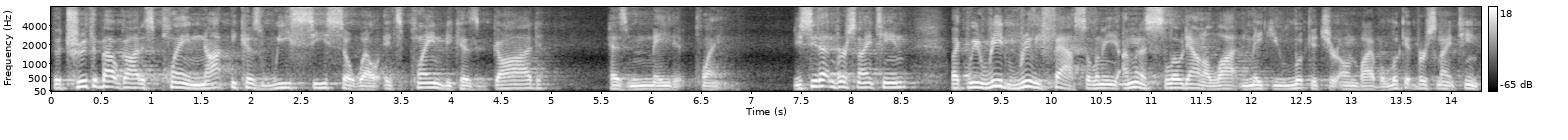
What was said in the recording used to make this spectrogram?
The truth about God is plain not because we see so well, it's plain because God has made it plain. You see that in verse 19? Like we read really fast, so let me, I'm going to slow down a lot and make you look at your own Bible. Look at verse 19,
